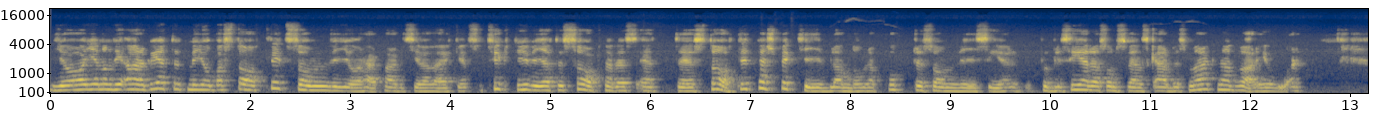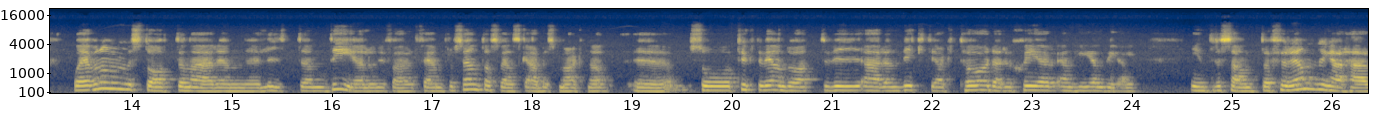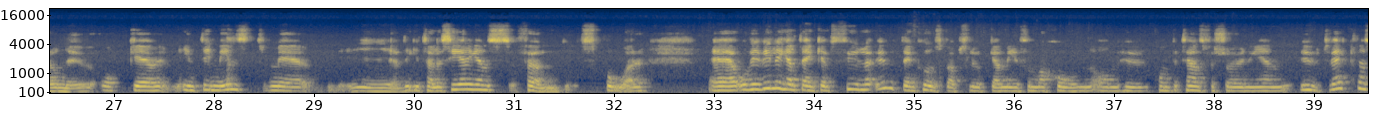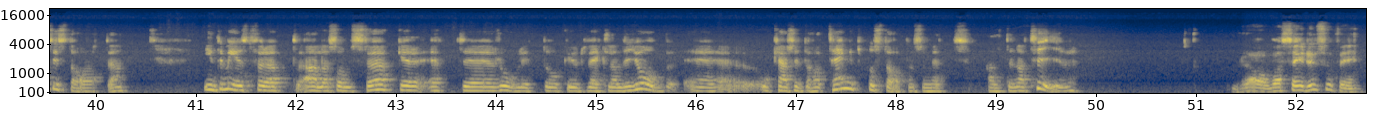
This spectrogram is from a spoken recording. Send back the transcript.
Ja, genom det arbetet med Jobba statligt som vi gör här på Arbetsgivarverket så tyckte ju vi att det saknades ett eh, statligt perspektiv bland de rapporter som vi ser publiceras om svensk arbetsmarknad varje år. Och även om staten är en liten del, ungefär 5% av svensk arbetsmarknad, eh, så tyckte vi ändå att vi är en viktig aktör där det sker en hel del intressanta förändringar här och nu och eh, inte minst med, i digitaliseringens följdspår. Eh, och vi ville helt enkelt fylla ut den kunskapsluckan med information om hur kompetensförsörjningen utvecklas i staten. Inte minst för att alla som söker ett eh, roligt och utvecklande jobb eh, och kanske inte har tänkt på staten som ett alternativ. Bra, vad säger du Sofie?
